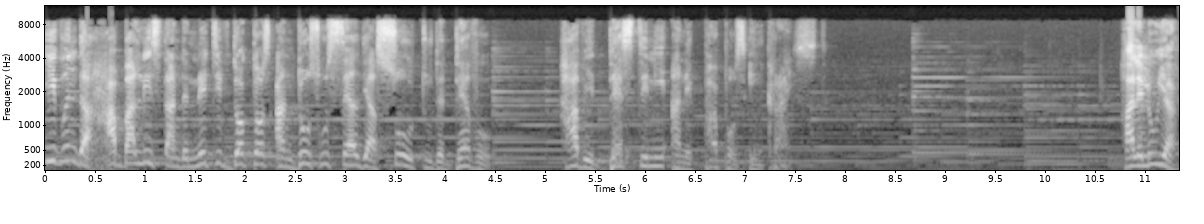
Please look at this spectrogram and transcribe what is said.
Even the herbalists and the native doctors and those who sell their soul to the devil have a destiny and a purpose in Christ. Hallelujah.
